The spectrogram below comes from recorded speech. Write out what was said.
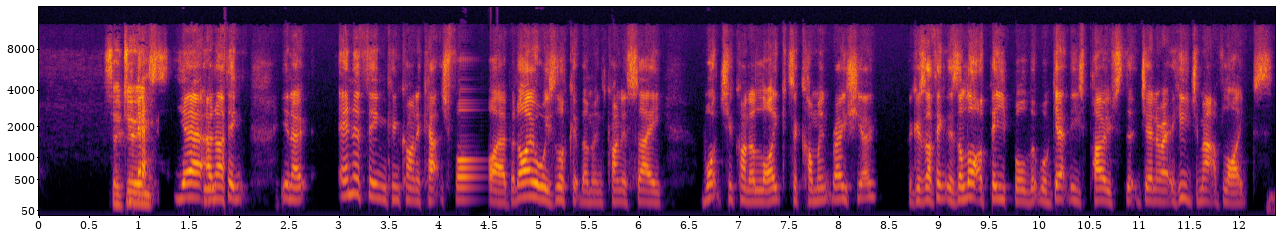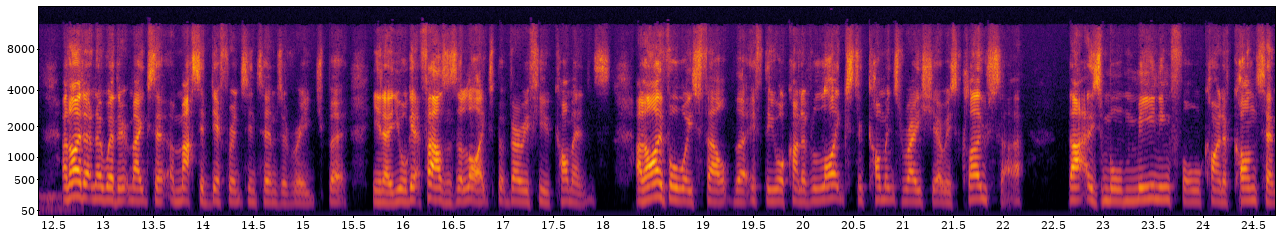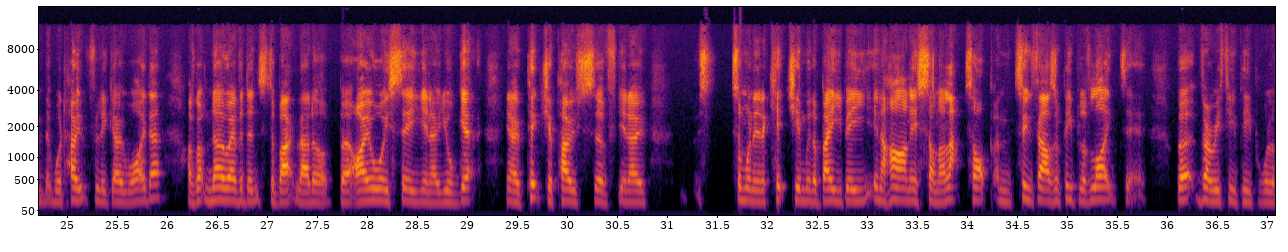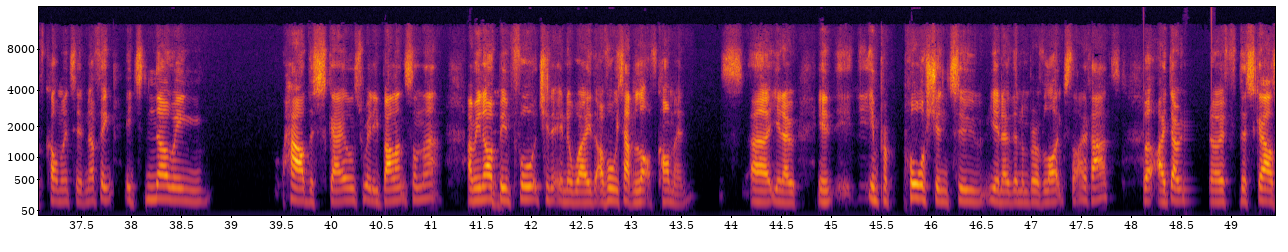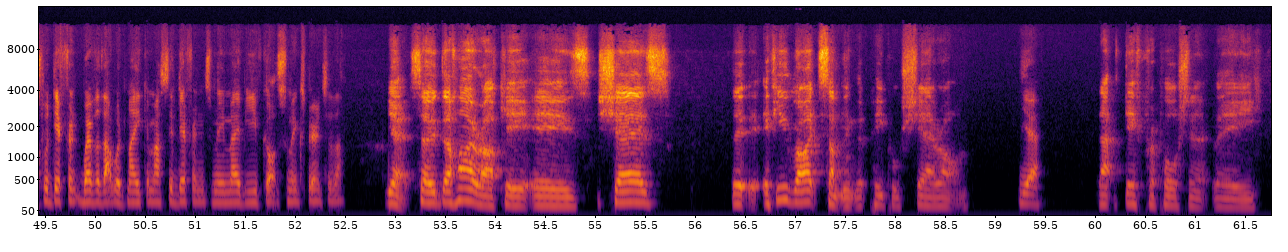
So doing yes, yeah, and I think you know anything can kind of catch fire, but I always look at them and kind of say, what's your kind of like to comment ratio? Because I think there's a lot of people that will get these posts that generate a huge amount of likes. And I don't know whether it makes a, a, massive difference in terms of reach, but you know, you'll get thousands of likes, but very few comments. And I've always felt that if the, your kind of likes to comments ratio is closer, that is more meaningful kind of content that would hopefully go wider. I've got no evidence to back that up, but I always see, you know, you'll get, you know, picture posts of, you know, someone in a kitchen with a baby in a harness on a laptop and 2000 people have liked it but very few people will have commented. And i think it's knowing how the scales really balance on that. I mean i've been fortunate in a way that i've always had a lot of comments uh, you know in, in proportion to you know the number of likes that i've had. But i don't know if the scales were different whether that would make a massive difference i mean maybe you've got some experience of that. Yeah so the hierarchy is shares if you write something that people share on yeah that disproportionately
